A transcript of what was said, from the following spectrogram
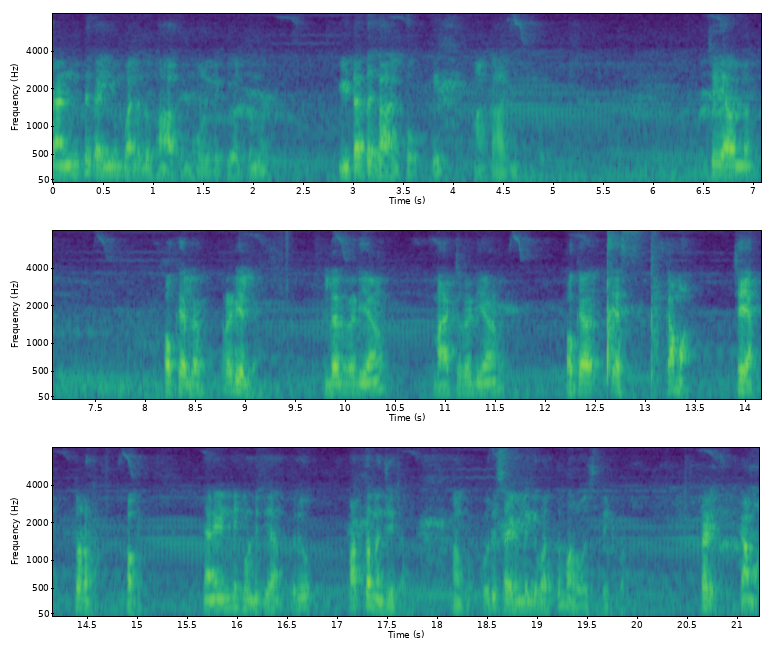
രണ്ട് കൈയും വലത് ഭാഗത്ത് മുകളിലേക്ക് ഉയർത്തുന്നു. ഇടത് കാൽ പൊക്കി ആ കാൽമുട്ടിൽ പൊക്കുന്നു. ചെയ്യാമല്ലോ? ഓക്കെ അല്ലേ? റെഡിയല്ലേ എല്ലാവരും റെഡിയാണ് മാറ്റ് റെഡിയാണ് ഓക്കെ യെസ് കമാ ചെയ്യാം. തുടങ്ങാം. ഓക്കെ ഞാൻ എണ്ണിക്കൊണ്ട് ചെയ്യാം. ഒരു പത്തെണ്ണം ചെയ്യാം നമുക്ക് ഒരു സൈഡിലേക്ക് പത്ത് മറുവശത്തേക്ക് പത്ത്. Ready come on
